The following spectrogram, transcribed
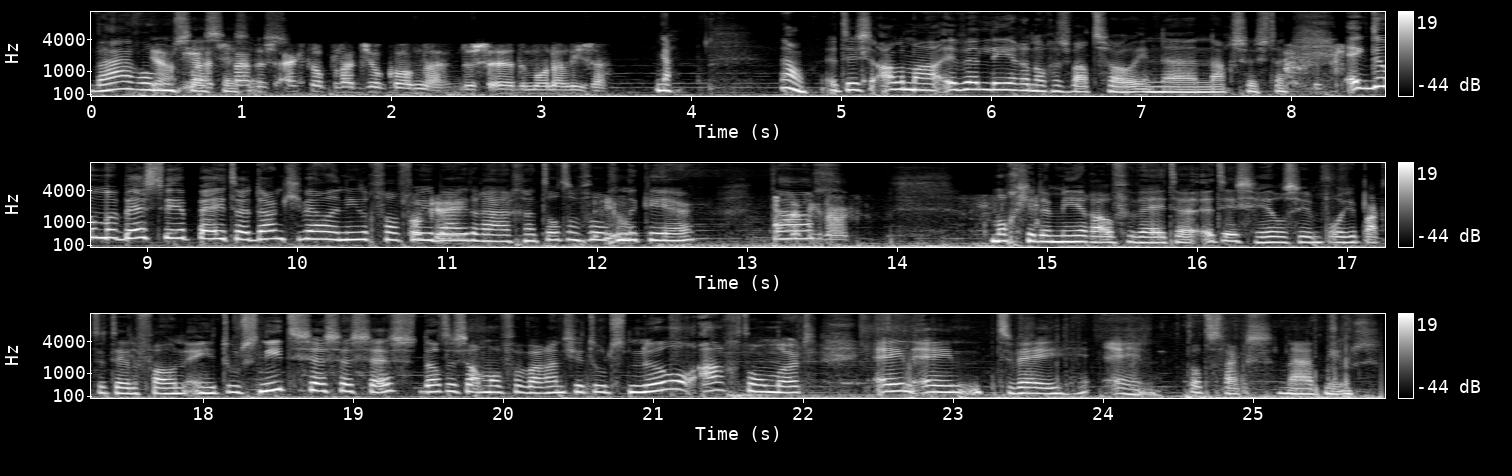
Waarom ja maar het staat 666? dus echt op La Gioconda, dus de Mona Lisa. Nou, het is allemaal... We leren nog eens wat zo in eh Nachtzuster. Ik doe mijn best weer, Peter. Dankjewel in ieder geval voor je bijdrage. Tot een volgende keer. Dag. Mocht je er meer over weten, het is heel simpel. Je pakt de telefoon en je toetst niet 666. Dat is allemaal verwarrend. Je toetst 0800 1121. Tot straks na het nieuws.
